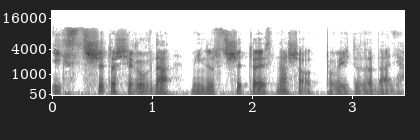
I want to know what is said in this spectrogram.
x3 to się równa minus 3, to jest nasza odpowiedź do zadania.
